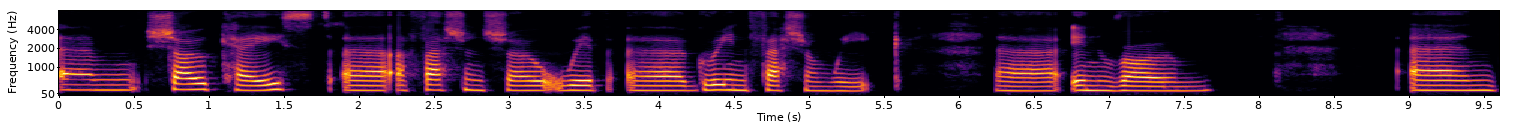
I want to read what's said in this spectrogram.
um, showcased uh, a fashion show with uh, Green Fashion Week uh, in Rome. And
